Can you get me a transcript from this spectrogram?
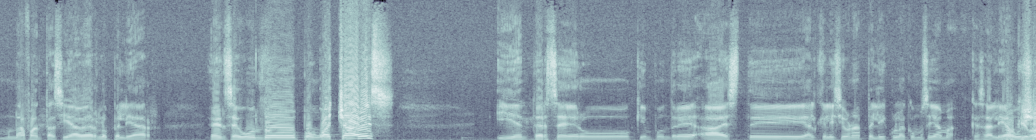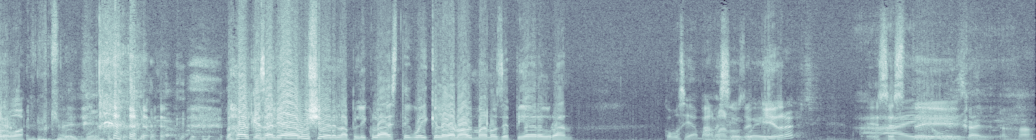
una fantasía verlo pelear. En segundo pongo a Chávez. Y en tercero, ¿quién pondré? A este, al que le hicieron una película, ¿cómo se llama? Que salía Rocky Usher. Balboa. El Rocky Balboa. No, al que salía Usher en la película, a este güey que le ganó al Manos de Piedra Durán. ¿Cómo se ¿A llamaba manos ese de güey? piedra? Es Ay, este. El, ajá.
